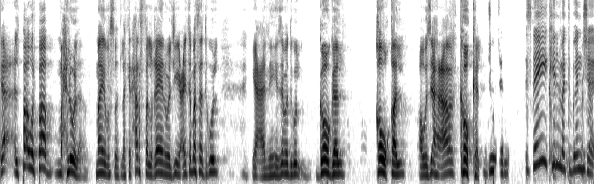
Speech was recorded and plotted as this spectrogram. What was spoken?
يا البا والبا محلولة ما هي بسيط لكن حرف الغين والجيم يعني أنت مثلا تقول يعني زي ما تقول جوجل قوقل أو زي عارف كوكل. جوجل. زي كلمة بنجر.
